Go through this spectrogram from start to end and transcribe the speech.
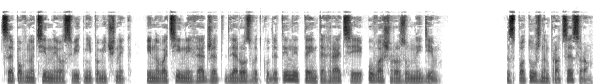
Це повноцінний освітній помічник, інноваційний гаджет для розвитку дитини та інтеграції у ваш розумний дім. З потужним процесором,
